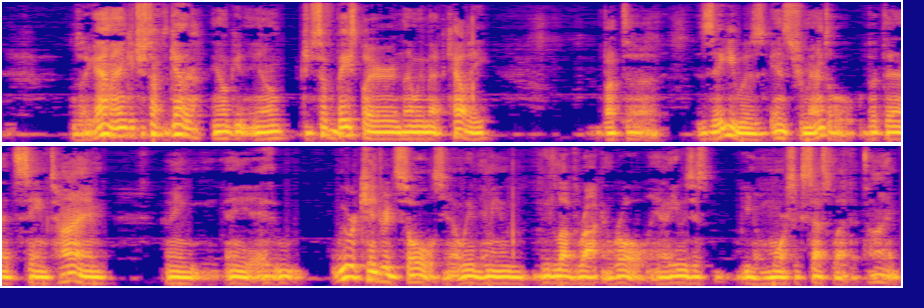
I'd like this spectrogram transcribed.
I was like, yeah, man, get your stuff together. You know, get you know, yourself a bass player. And then we met Kelly. But uh, Ziggy was instrumental. But then at the same time, I mean, I mean, we were kindred souls. You know, we I mean, we, we loved rock and roll. You know, he was just you know more successful at the time,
